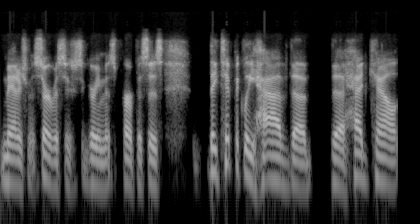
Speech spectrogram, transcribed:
management services agreements purposes, they typically have the the headcount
